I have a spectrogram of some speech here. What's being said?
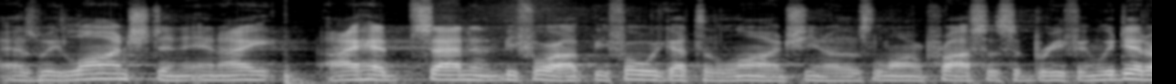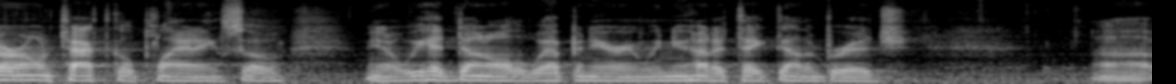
as we launched, and, and I, I had sat in before, uh, before we got to the launch, you know, there was a long process of briefing. We did our own tactical planning, so, you know, we had done all the weaponeering. We knew how to take down the bridge. Uh,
